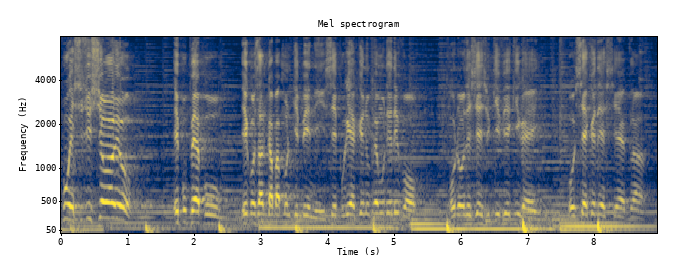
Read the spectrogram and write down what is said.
pour l'institution et pour Père pour. Et comme ça, nous sommes capables de bénir. C'est prière que nous faisons monter devant. Au nom de Jésus qui vit et qui règne, au siècle des siècles.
